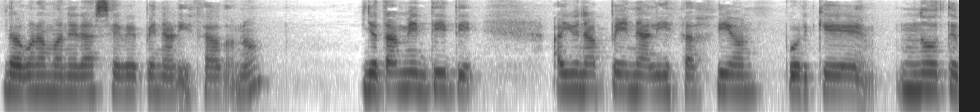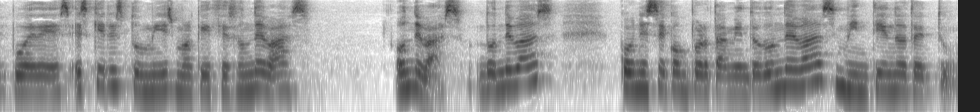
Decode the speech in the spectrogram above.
de alguna manera se ve penalizado, ¿no? Yo también, Titi, hay una penalización porque no te puedes, es que eres tú mismo el que dices, ¿dónde vas? ¿Dónde vas? ¿Dónde vas con ese comportamiento? ¿Dónde vas mintiéndote tú?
